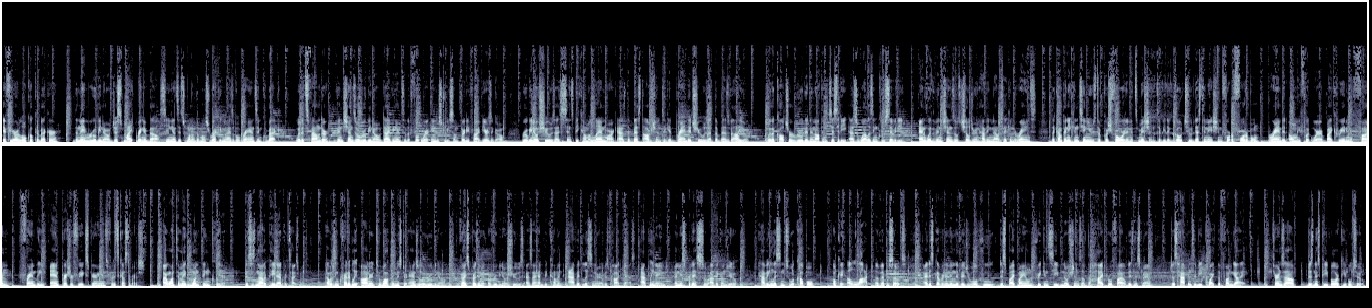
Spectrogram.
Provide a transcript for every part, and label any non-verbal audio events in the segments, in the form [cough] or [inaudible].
If you're a local Quebecer, the name Rubino just might ring a bell, seeing as it's one of the most recognizable brands in Quebec. With its founder, Vincenzo Rubino, diving into the footwear industry some 35 years ago, Rubino Shoes has since become a landmark as the best option to get branded shoes at the best value. With a culture rooted in authenticity as well as inclusivity, and with Vincenzo's children having now taken the reins, the company continues to push forward in its mission to be the go to destination for affordable, branded only footwear by creating a fun, friendly, and pressure free experience for its customers. I want to make one thing clear this is not a paid advertisement. I was incredibly honored to welcome Mr. Angelo Rubino, Vice President of Rubino Shoes, as I had become an avid listener of his podcast, aptly named An Espresso avec Angelo. Having listened to a couple, okay, a lot of episodes, I discovered an individual who, despite my own preconceived notions of the high profile businessman, just happened to be quite the fun guy. Turns out, business people are people too.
